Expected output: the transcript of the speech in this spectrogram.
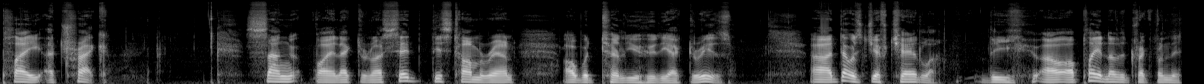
play a track sung by an actor, and I said this time around I would tell you who the actor is. Uh, that was Jeff Chandler. The uh, I'll play another track from the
